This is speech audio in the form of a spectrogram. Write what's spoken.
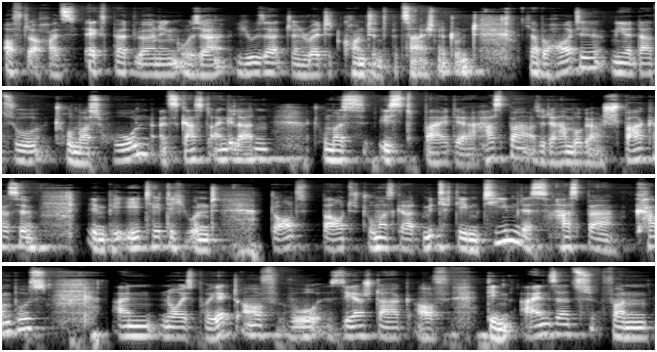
oft auch als Expert Learning oder User-Generated Content bezeichnet. Und ich habe heute mir dazu Thomas Hohn als Gast eingeladen. Thomas ist bei der HASPA, also der Hamburger Sparkasse, im PE tätig und dort baut Thomas gerade mit dem Team des HASPA Campus ein neues Projekt auf, wo sehr stark auf den Einsatz von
